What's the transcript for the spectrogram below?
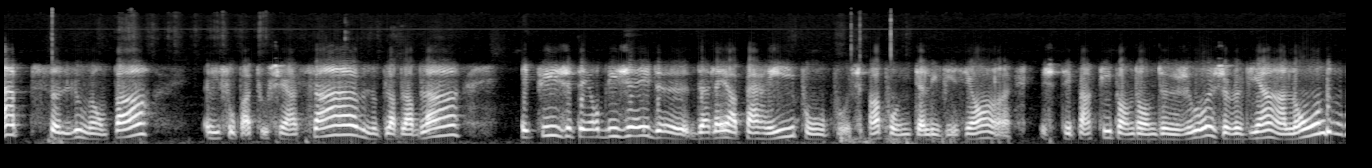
absolument pas. Il faut pas toucher à ça, blablabla. Bla, bla. Et puis j'étais obligée d'aller à Paris pour, pour, je sais pas, pour une télévision. J'étais partie pendant deux jours. Je reviens à Londres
